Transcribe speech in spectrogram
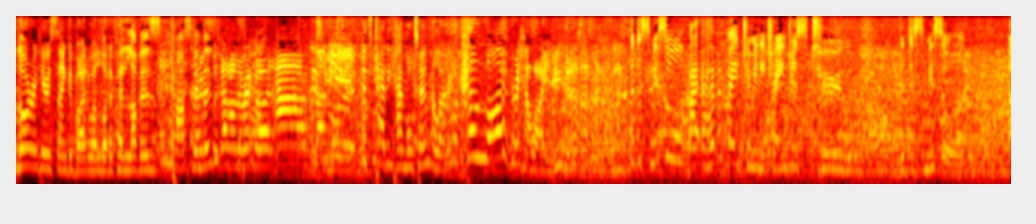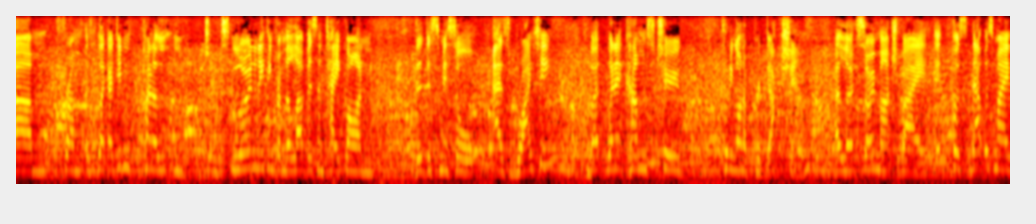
Laura here is saying goodbye to a lot of her lovers, cast members. Put that on the record. Ah, but she It's Caddy Hamilton. Hello. Hello, how are you? The dismissal, I, I haven't made too many changes to the dismissal. From like I didn't kind of learn anything from the lovers and take on the dismissal as writing, but when it comes to putting on a production, I learnt so much by because that was my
